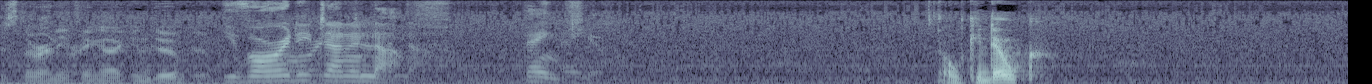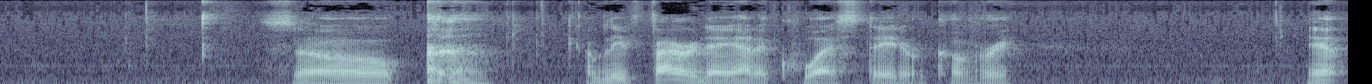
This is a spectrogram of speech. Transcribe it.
Is there anything I can do? You've already done enough. Thank you. Okie doke. So, I believe Faraday had a quest data recovery. Yep.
